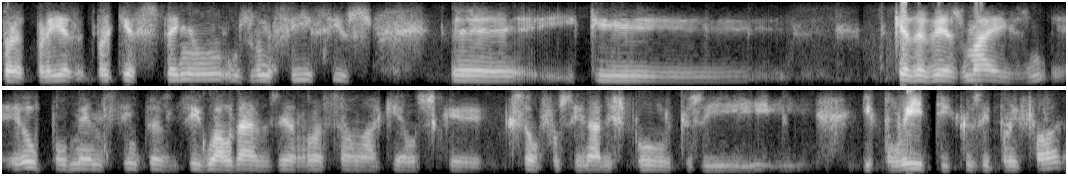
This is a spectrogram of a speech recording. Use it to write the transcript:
para, para, para que esses tenham os benefícios e que cada vez mais eu pelo menos sinto as desigualdades em relação àqueles que, que são funcionários públicos e, e, políticos e por aí fora.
